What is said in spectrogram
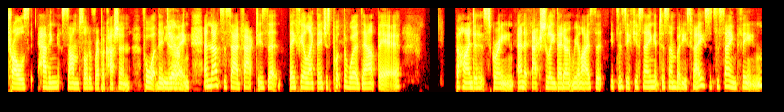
trolls having some sort of repercussion for what they're yeah. doing. And that's the sad fact is that they feel like they just put the words out there behind a screen and it actually they don't realize that it's as if you're saying it to somebody's face it's the same thing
